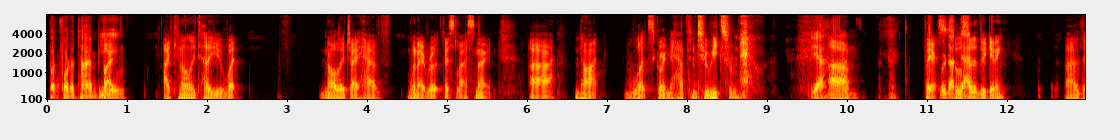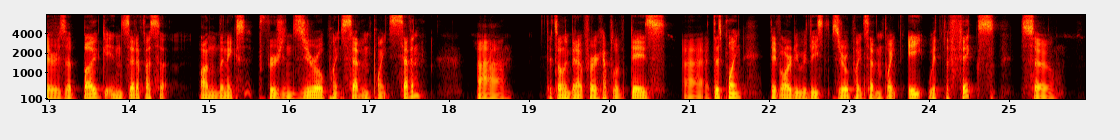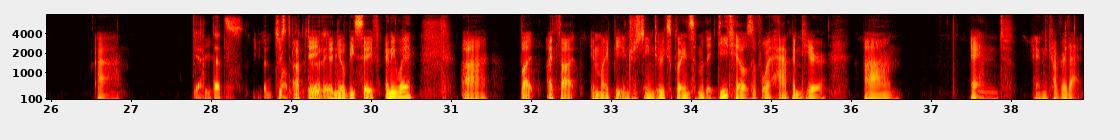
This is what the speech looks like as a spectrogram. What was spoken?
but for the time being, I can only tell you what knowledge I have when I wrote this last night, uh, not what's going to happen two weeks from now. Yeah. Um, but yes, so we'll start at the beginning. uh, there is a bug in ZFS on Linux version 0.7.7 uh, that's only been out for a couple of days uh, at this point. They've already released 0.7.8 with the fix. So, uh, yeah, that's just update and you'll be safe anyway. Uh, but I thought it might be interesting to explain some of the details of what happened here um, and and cover that.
